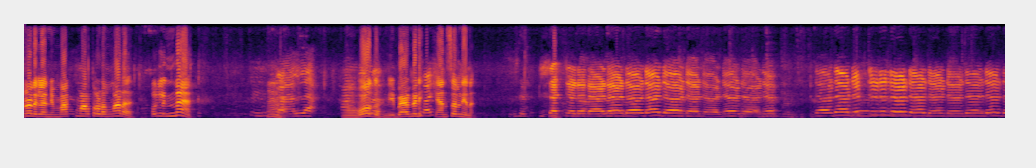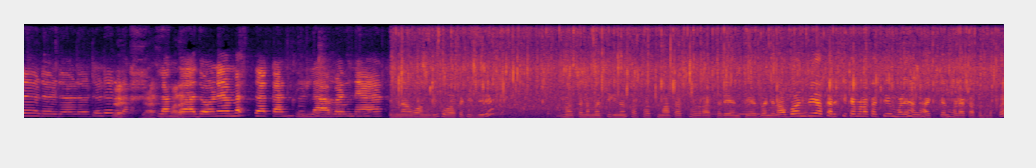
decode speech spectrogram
ನೋಡಲ್ಲ ನಿಮ್ಮ ಅಕ್ಕ ಮಾಡ್ಕೊಡಂಗೆ ಮಾಡ. ಹೋಗ್ಲಿ ಇನ್ನ. ಹ್ಞೂ ಹೋಗು ನೀ ಬ್ಯಾಡ ನಡಿ ಕ್ಯಾನ್ಸಲ್ ನೀನು. ನಾವು ಅಂಗಡಿಗೆ ಹೋಗಕತ್ತಿದ್ದೀರಿ. ಮತ್ತು ನಮ್ಮ ಅತ್ತಿಗೆ ಇನ್ನೊಂದು ಸ್ವಲ್ಪ ಹೊತ್ತು ಮಾತಾಡ್ಸಿ ಹೋದ್ರೆ ಆತಡೆ ಅಂತೇಳಿ ಬಂದ್ವಿ. ನಾವು ಬಂದ್ವಿ, ಆ ಖರ್ಚಿಕೆ ಮಾಡಕತ್ತೀವಿ, ಮಳೆ ಹಂಗೆ ಹಾಕ್ಕೊಂಡು ಹೊಡ್ಯಾಕತ್ತ ಬಿಡ್ತು.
